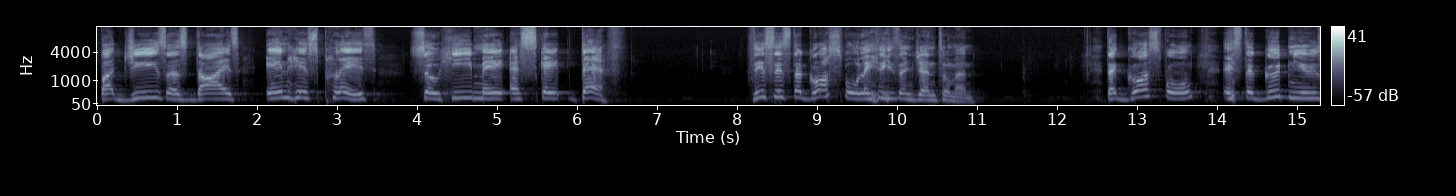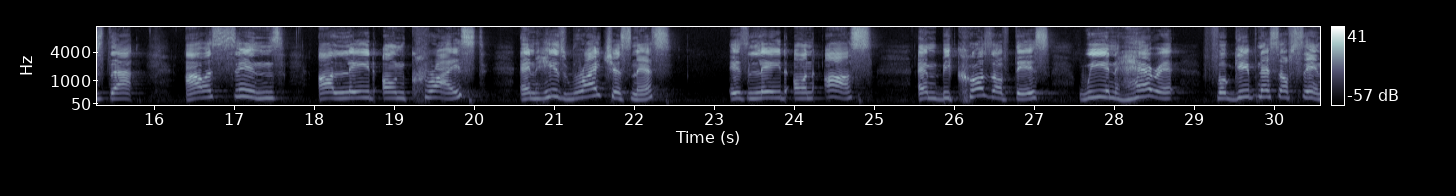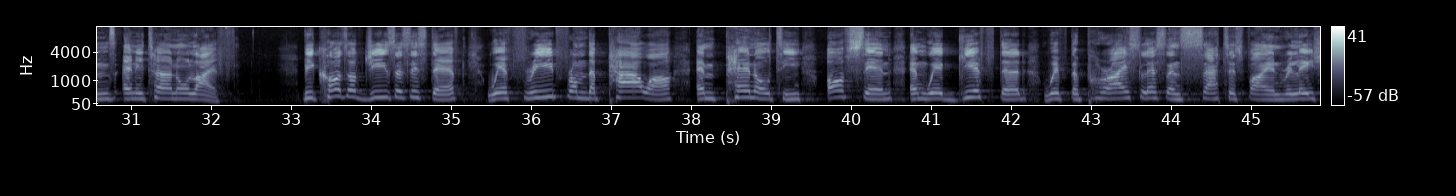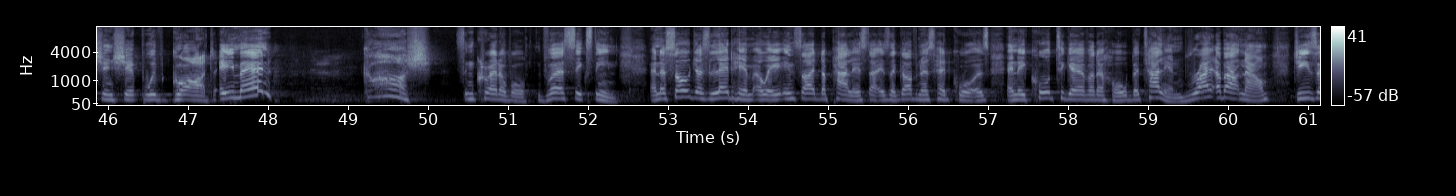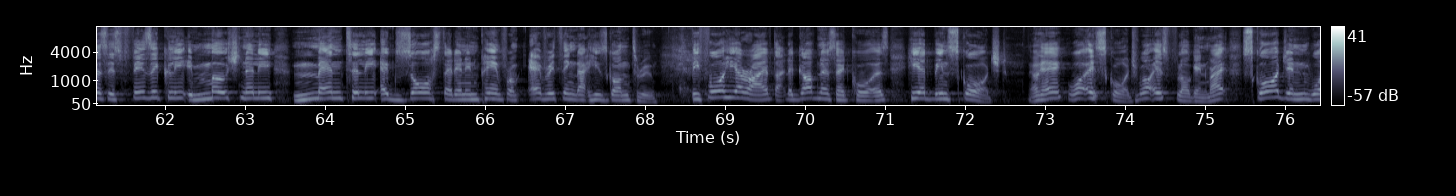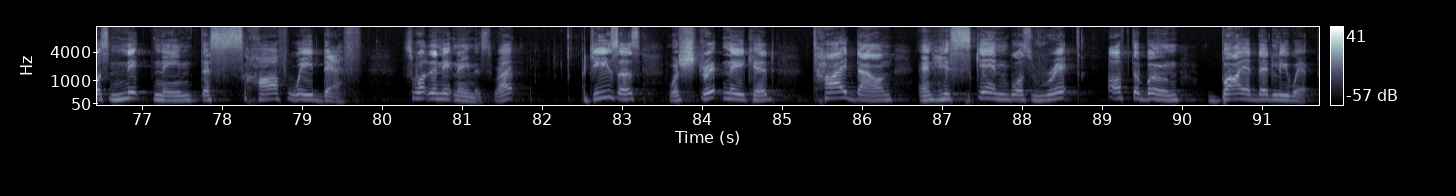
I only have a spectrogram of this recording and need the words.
but Jesus dies in his place so he may escape death. This is the gospel, ladies and gentlemen. The gospel is the good news that our sins are laid on Christ, and his righteousness is laid on us. And because of this, we inherit forgiveness of sins and eternal life. Because of Jesus' death, we're freed from the power and penalty of sin, and we're gifted with the priceless and satisfying relationship with God. Amen? Gosh, incredible. Verse 16. And the soldiers led him away inside the palace, that is the governor's headquarters, and they called together the whole battalion. Right about now, Jesus is physically, emotionally, mentally exhausted and in pain from everything that he's gone through. Before he arrived at the governor's headquarters, he had been scourged. Okay, what is scourge? What is flogging, right? Scourging was nicknamed the halfway death. That's what the nickname is, right? Jesus was stripped naked, tied down, and his skin was ripped off the bone by a deadly whip.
